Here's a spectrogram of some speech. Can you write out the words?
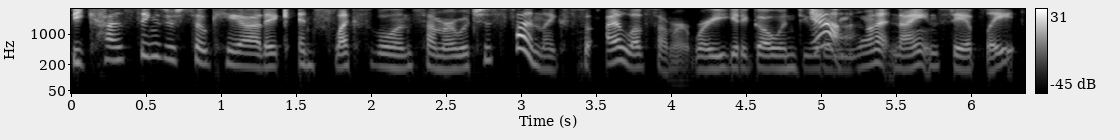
because things are so chaotic and flexible in summer, which is fun. Like so, I love summer where you get to go and do whatever you want at night and stay up late.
